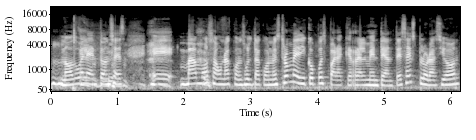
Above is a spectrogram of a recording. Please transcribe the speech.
no duele. Entonces, eh, vamos a una consulta con nuestro médico, pues para que realmente ante esa exploración,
